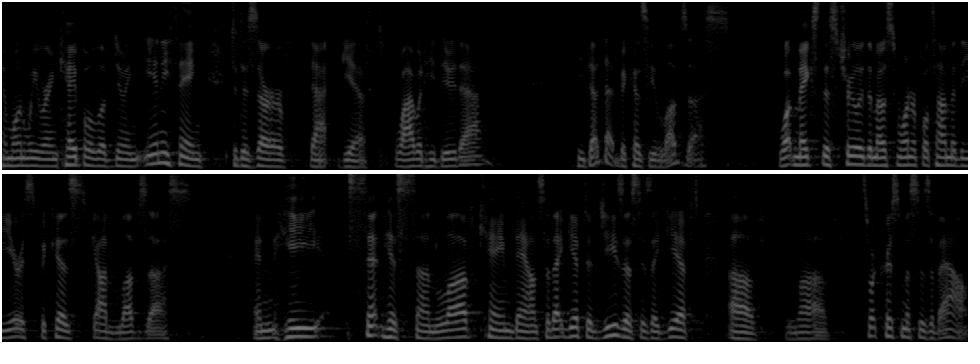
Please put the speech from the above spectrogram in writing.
and when we were incapable of doing anything to deserve that gift. Why would he do that? He did that because he loves us. What makes this truly the most wonderful time of the year? is because God loves us. And He sent His Son. Love came down. So that gift of Jesus is a gift of love. It's what Christmas is about.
